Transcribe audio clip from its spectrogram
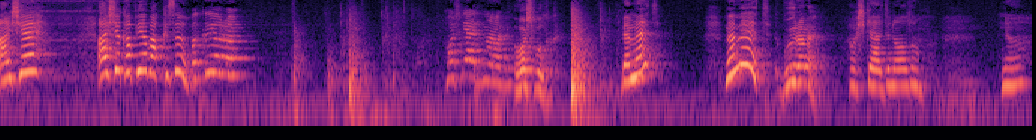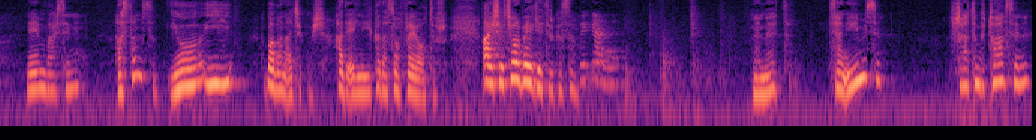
Ayşe. Ayşe kapıya bak kızım. Bakıyorum. Hoş geldin abi. Hoş bulduk. Mehmet. Mehmet. Buyur ana. Hoş geldin oğlum. Ne o? Neyin var senin? Hasta mısın? Yo iyiyim. Baban acıkmış. Hadi elini yıka da sofraya otur. Ayşe çorbayı getir kızım. Peki anne. Mehmet. Sen iyi misin? Suratın bir tuhaf senin.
